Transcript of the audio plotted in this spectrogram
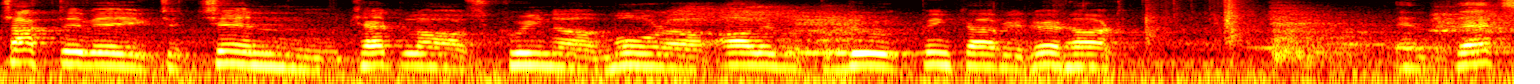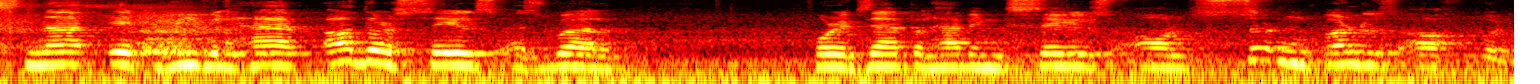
Choctaway, Chechen, Katalox, Quina, Mora, Oliver, Duke, Pink Ivory, Red Heart. And that's not it. We will have other sales as well. For example, having sales on certain bundles of wood.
